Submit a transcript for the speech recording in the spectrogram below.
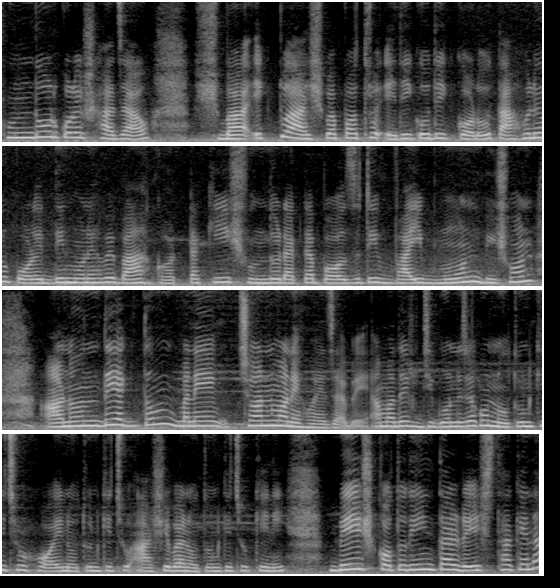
সুন্দর করে সাজাও, বা একটু আসবাবপত্র এদিক ওদিক করো, তাহলেও পরের দিন মনে হবে, বাহ, ঘরটা কি সুন্দর একটা পজিটিভ ভাইব মন ভীষণ আনন্দে একদম মানে চনমনে হয়ে যাবে। আমাদের জীবনে যখন নতুন কিছু হয়, নতুন কিছু আসে বা নতুন কিছু কিনি, বেশ কতদিন তার রেস্ট থাকে না,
